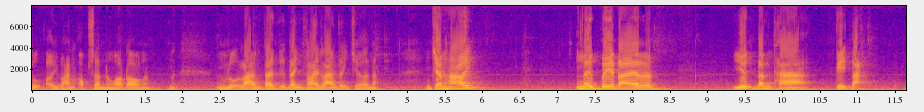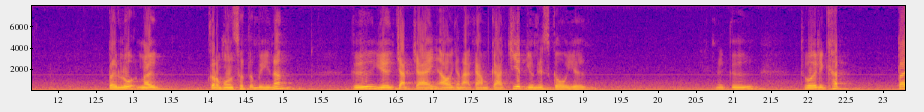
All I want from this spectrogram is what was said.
លក់អីវ៉ាន់អុកសិនហ្នឹងម្ដងហ្នឹងលក់ឡើងទៅគឺដេញថ្លៃឡើងទៅច្រើនណាស់អញ្ចឹងហើយនៅពេលដែលយើងដឹងថាគេដាក់ទៅលក់នៅក្រុមហ៊ុនសុទ្ធប៊ីហ្នឹងគឺយើងចាត់ចែងឲ្យគណៈកម្មការជាតិ UNESCO យើងនេះគឺ ធ្វើលិខិតទៅ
